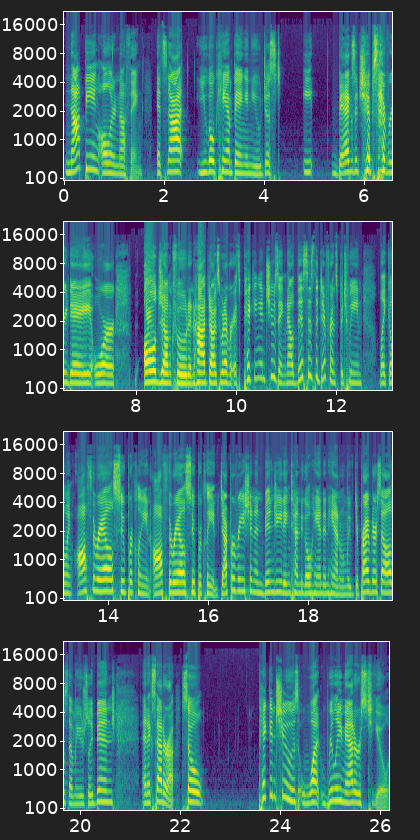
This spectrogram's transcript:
Not being all or nothing. It's not you go camping and you just eat bags of chips every day or all junk food and hot dogs, whatever. It's picking and choosing. Now, this is the difference between like going off the rails, super clean, off the rails, super clean. Deprivation and binge eating tend to go hand in hand. When we've deprived ourselves, then we usually binge and etc. So, pick and choose what really matters to you.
